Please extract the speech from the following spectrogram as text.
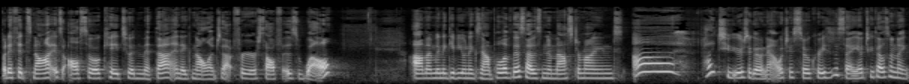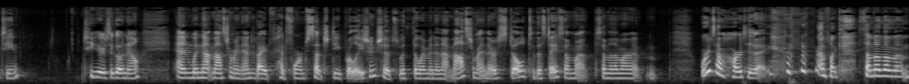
But if it's not, it's also okay to admit that and acknowledge that for yourself as well. Um, I'm going to give you an example of this. I was in a mastermind. Uh, probably two years ago now, which is so crazy to say. Yeah, 2019, two years ago now. And when that mastermind ended, I had formed such deep relationships with the women in that mastermind. They're still to this day, some some of them are. Words are hard today. I'm like some of them. Um,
